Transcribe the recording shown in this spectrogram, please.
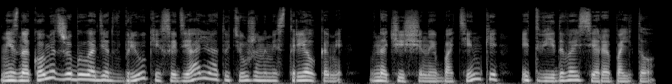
Незнакомец же был одет в брюки с идеально отутюженными стрелками, в начищенные ботинки и твидовое серое пальто.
